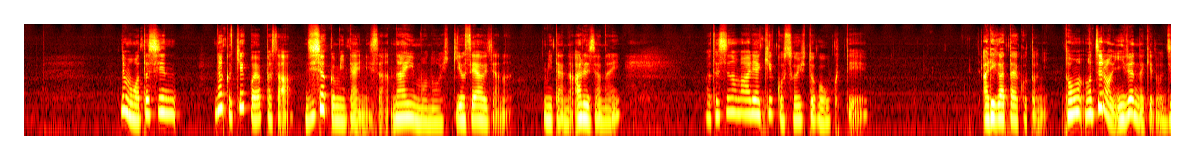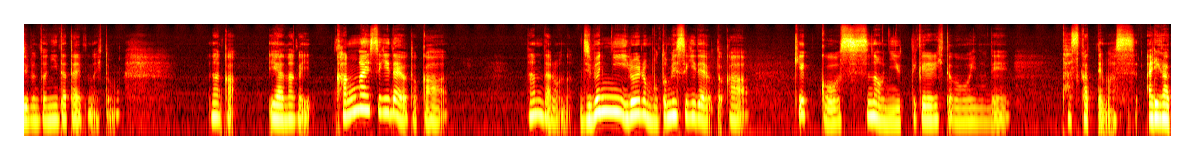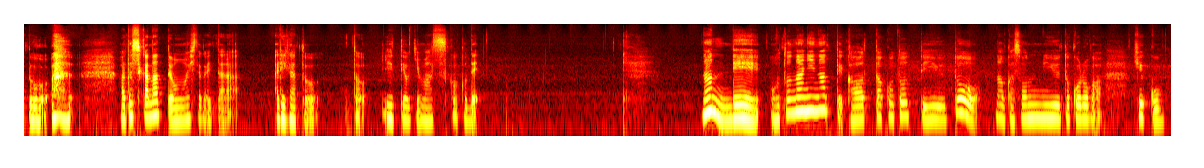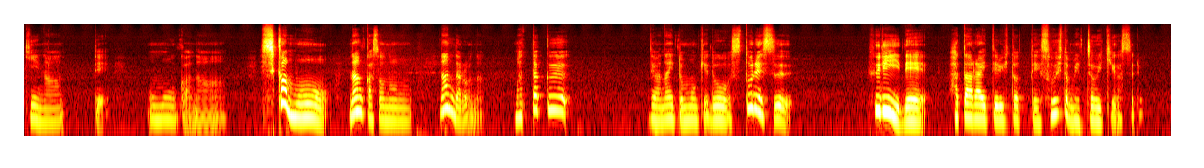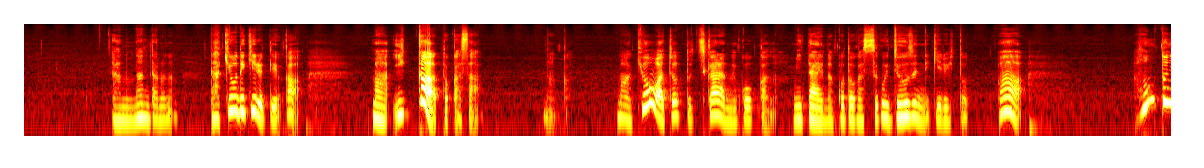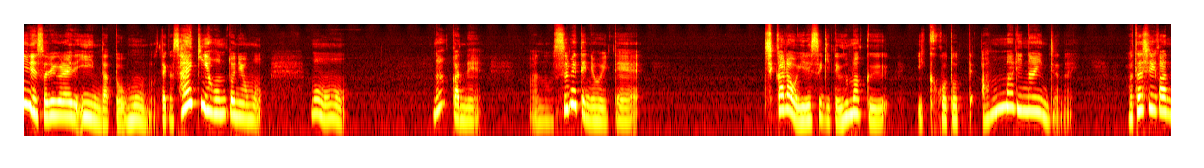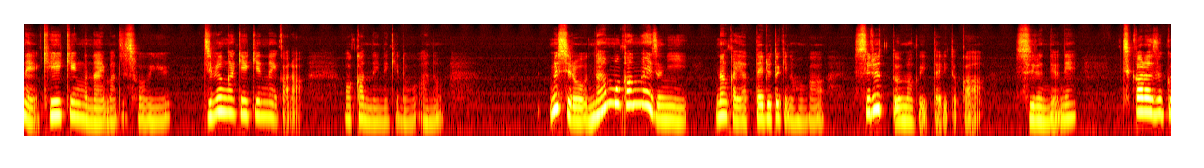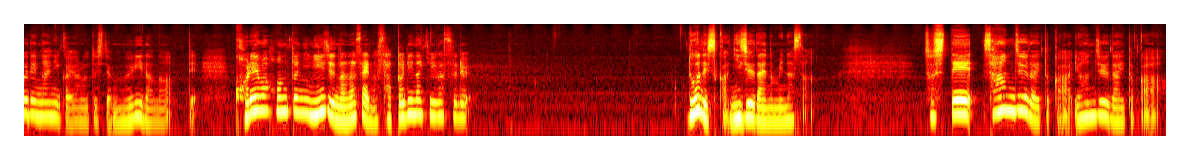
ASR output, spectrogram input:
でも私なんか結構やっぱさ磁石みたいにさないものを引き寄せ合うじゃないみたいなあるじゃない？私の周りは結構そういう人が多くてありがたいことに。とももちろんいるんだけど自分と似たタイプの人も。なんかいやなんか考えすぎだよとかなんだろうな。自分にいろいろ求めすぎだよとか結構素直に言ってくれる人が多いので助かってます。ありがとう。私かなって思う人がいたらありがとうと言っておきます。ここで。なんで大人になって変わったことっていうとなんかそういうところが結構大きいなって思うかな。しかもなんかそのなんだろうな。全くではないと思うけどストレスフリーで働いてる人ってそういう人めっちゃ多い気がする。あのなんだろうな。妥協できるっていうかまあいっかとかさ。なんかまあ今日はちょっと力抜こうかなみたいなことがすごい上手にできる人は本当にねそれぐらいでいいんだと思うの。てか最近本当に思う。もうなんかねあの全てにおいて力を入れすぎてうまくいくことってあんまりないんじゃない？私がね経験がないまずそういう自分が経験ないからわかんないんだけどあのむしろ何も考えずに何かやっている時の方がスルッとうまくいったりとかするんだよね。力ずくで何かやろうとしても無理だなって。これは本当に27歳の悟りな気がする。どうですか？20代の皆さん。そして30代とか40代とか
